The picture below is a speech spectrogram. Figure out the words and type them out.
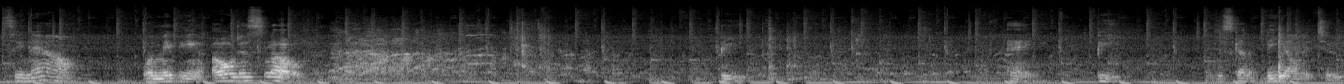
See now, with me being old and slow. B. A. B. Just got a B on it too.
